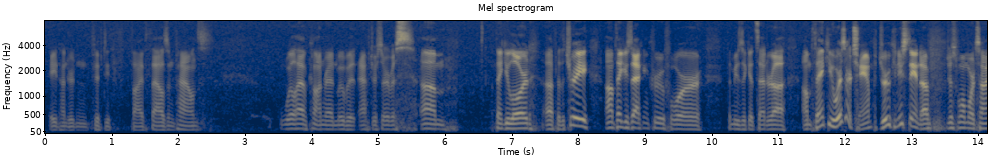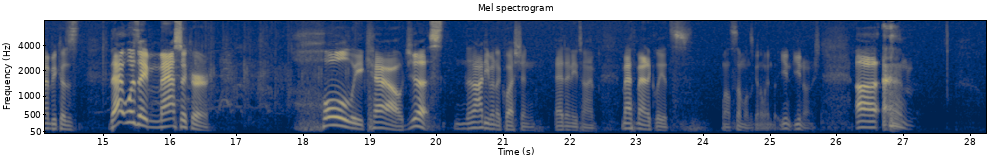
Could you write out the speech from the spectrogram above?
855,000 pounds. We'll have Conrad move it after service. Um, thank you, Lord, uh, for the tree. Um, thank you, Zach and crew, for the music, etc. Um, thank you. Where's our champ, Drew? Can you stand up just one more time because that was a massacre holy cow, just not even a question at any time. Mathematically, it's, well, someone's going to win, but you, you know. Uh,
